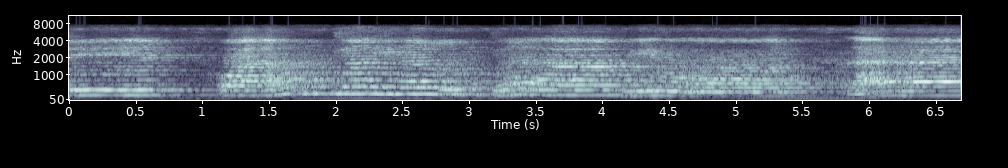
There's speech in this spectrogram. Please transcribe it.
الدين ولو كره الكافرون. لها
